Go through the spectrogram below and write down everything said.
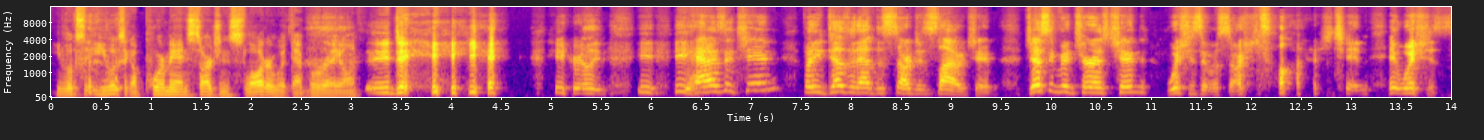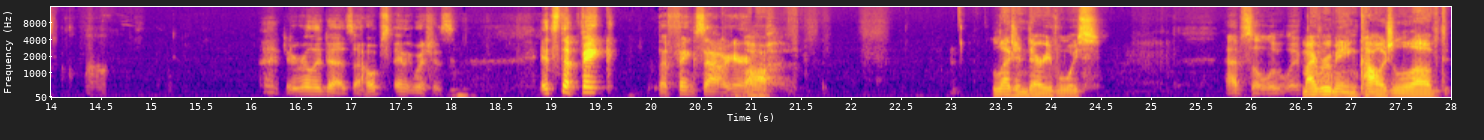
He looks he looks like a poor man Sergeant Slaughter with that beret on. He did. he really he he has a chin, but he doesn't have the Sergeant Slaughter chin. Jesse Ventura's chin wishes it was Sergeant Slaughter's chin. It wishes. It really does. I hope so. And it wishes. It's the fink. The fink's out here. Oh. Legendary voice. Absolutely. My roommate in college loved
